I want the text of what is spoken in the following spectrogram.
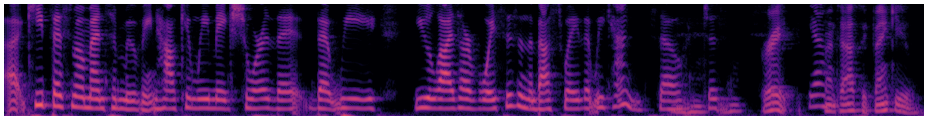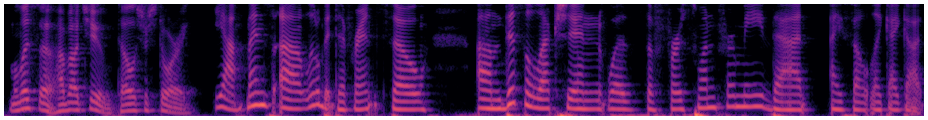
uh, keep this momentum moving how can we make sure that that we utilize our voices in the best way that we can so Mhm, just mhm. great, Yeah. fantastic. Thank you, Melissa. How about you? Tell us your story. Yeah, mine's uh, a little bit different. So, um, this election was the first one for me that I felt like I got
